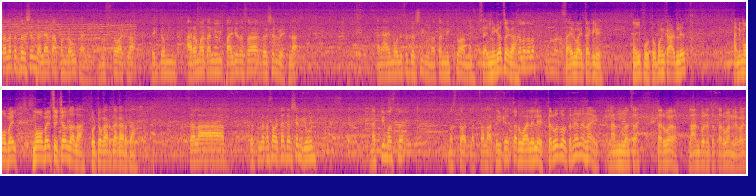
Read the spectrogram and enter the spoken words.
चला तर दर्शन झाले आता आपण जाऊ खाली. मस्त वाटला. एकदम आरामात आणि पाहिजे तसा दर्शन भेटला. आणि आई मौलीचं दर्शन घेऊन आता निघतो आम्ही. साईल निघायचं का? चला साईल वायताकले नाही फोटो पण काढलेत. आणि मोबाईल मोबाईल स्विच ऑफ झाला फोटो काढता काढता. चला तर तुला कसं वाटलं दर्शन घेऊन? नक्की मस्त. मस्त वाटला. चला आता इकडे तरवा आलेले आहेत. तरवच बोलता ना याला? नाही लहान मुलाचा तरवा लहान पोराचा तरवा आणलाय बघा.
